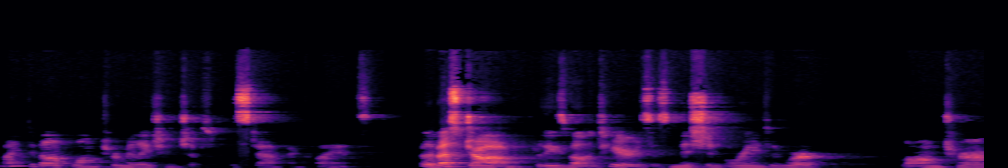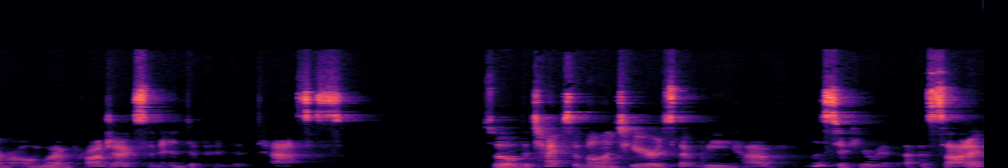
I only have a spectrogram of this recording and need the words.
might develop long term relationships with the staff and clients. But the best job for these volunteers is mission oriented work, long term or ongoing projects, and independent tasks. So the types of volunteers that we have listed here, we have episodic,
